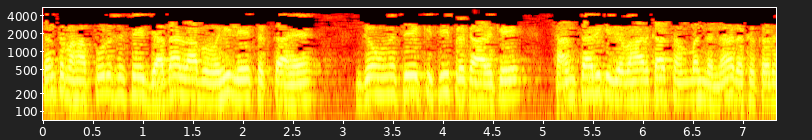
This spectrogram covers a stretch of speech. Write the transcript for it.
संत महापुरुष से ज़्यादा लाभ वही ले सकता है, जो उनसे किसी प्रकार के सांसारिक व्यवहार का संबंध न रखकर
